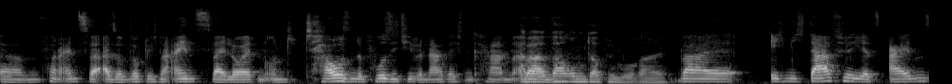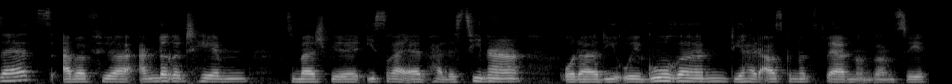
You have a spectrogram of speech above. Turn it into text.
Ähm, von ein, zwei, also wirklich nur ein, zwei Leuten und tausende positive Nachrichten kamen. Aber, aber warum Doppelmoral? Weil ich mich dafür jetzt einsetze, aber für andere Themen, zum Beispiel Israel, Palästina oder die Uiguren, die halt ausgenutzt werden und sonst wie,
